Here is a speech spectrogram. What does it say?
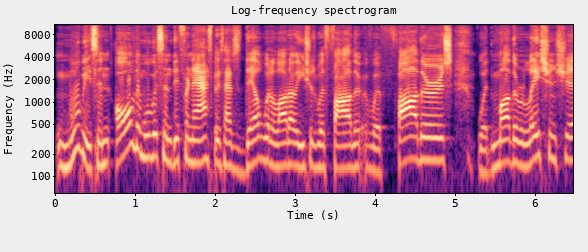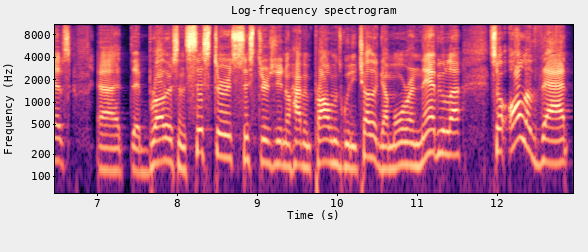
movies and all the movies in different aspects has dealt with a lot of issues with father with fathers, with mother relationships, uh, the brothers and sisters, sisters, you know, having problems with each other, Gamora and Nebula. So all of that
